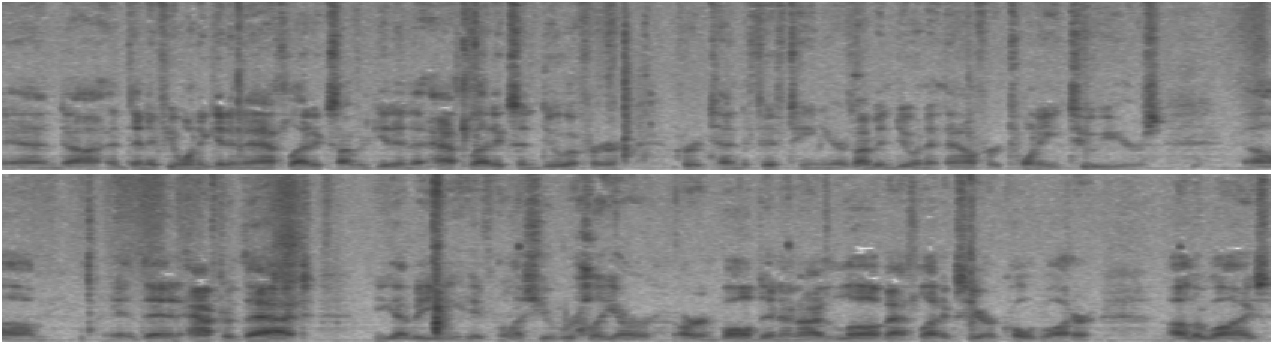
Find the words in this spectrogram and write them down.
And uh, and then if you want to get into athletics, I would get into athletics and do it for for 10 to 15 years. I've been doing it now for 22 years. Um, and then after that, you gotta be if, unless you really are, are involved in it. And I love athletics here at Coldwater. Otherwise,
